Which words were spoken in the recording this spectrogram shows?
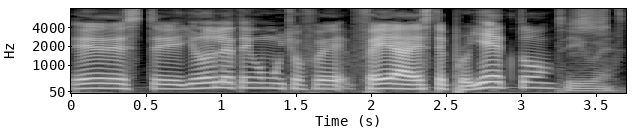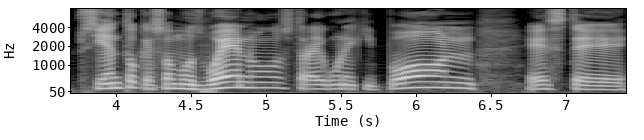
este, yo le tengo mucho fe, fe a este proyecto. Sí, güey. Siento que somos buenos, traigo un equipón, este,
